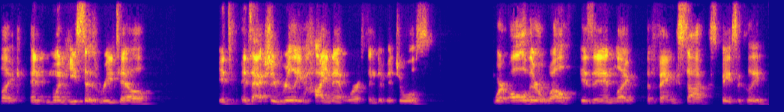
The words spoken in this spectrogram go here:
like and when he says retail it's it's actually really high net worth individuals where all their wealth is in like the fang stocks basically.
